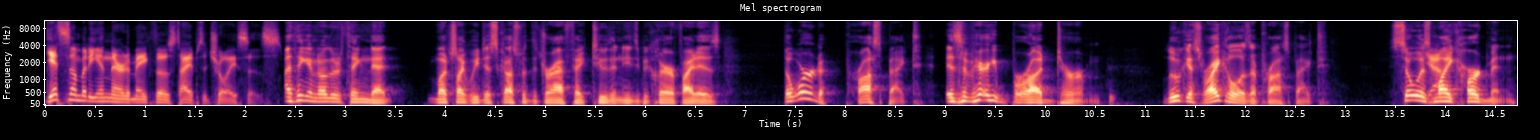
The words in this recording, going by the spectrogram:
get somebody in there to make those types of choices. I think another thing that, much like we discussed with the draft pick too, that needs to be clarified is the word prospect is a very broad term. Lukas Reichel is a prospect. So is yeah. Mike Hardman.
